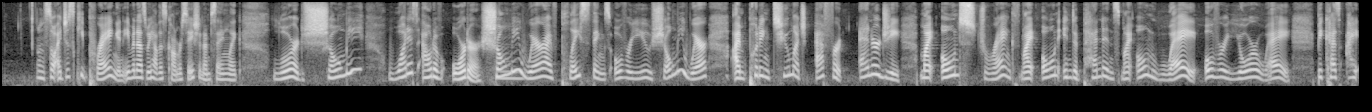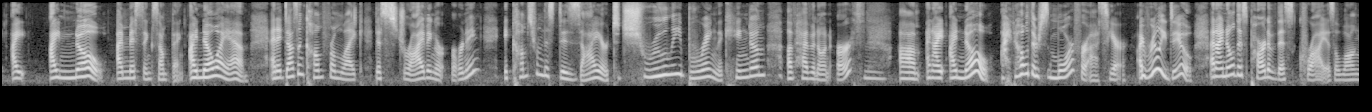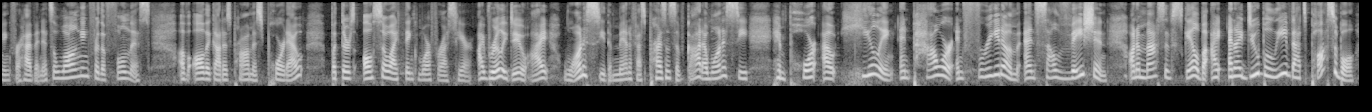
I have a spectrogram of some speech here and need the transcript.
And so I just keep praying. And even as we have this conversation, I'm saying, like, Lord, show me what is out of order. Show me mm. where I've placed things over you. Show me where I'm putting too much effort, energy, my own strength, my own independence, my own way over your way. Because I I I know I'm missing something. I know I am. And it doesn't come from like this striving or earning. It comes from this desire to truly bring the kingdom of heaven on earth. Mm. Um, and I, I know, I know there's more for us here. I really do. And I know this part of this cry is a longing for heaven. It's a longing for the fullness of all that God has promised poured out. But there's also, I think, more for us here. I really do. I want to see the manifest presence of God. I want to see Him pour out healing and power and freedom and salvation on a massive scale. But I, and I do believe that's possible.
